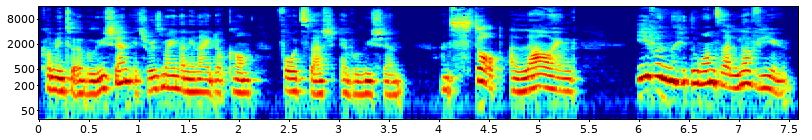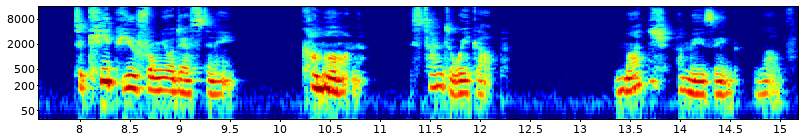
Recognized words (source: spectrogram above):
Come into evolution. It's rosemary99.com forward slash evolution. And stop allowing even the ones that love you to keep you from your destiny. Come on. It's time to wake up. Much amazing love.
